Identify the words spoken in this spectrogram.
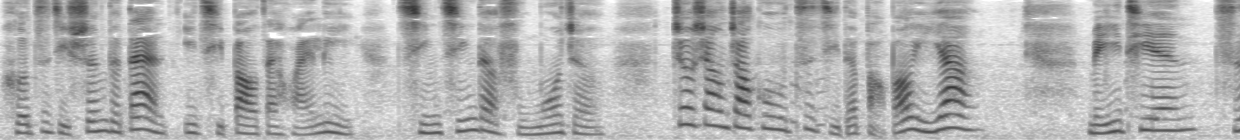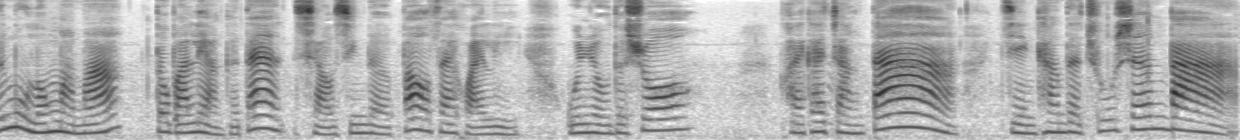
和自己生的蛋一起抱在怀里，轻轻地抚摸着，就像照顾自己的宝宝一样。每一天，慈母龙妈妈都把两个蛋小心地抱在怀里，温柔地说：“快快长大，健康的出生吧。”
